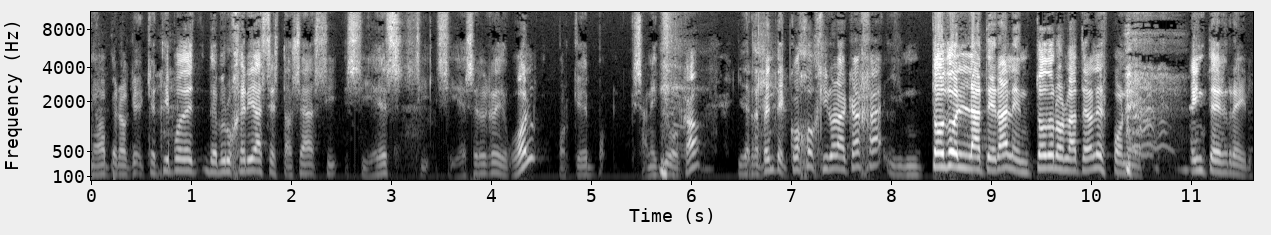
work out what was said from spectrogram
no, pero ¿qué, qué tipo de, de brujería es esta? O sea, si, si, es, si, si es el Great Wall, ¿por qué se han equivocado? Y de repente cojo, giro la caja y en todo el lateral, en todos los laterales pone Tainted Grail.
